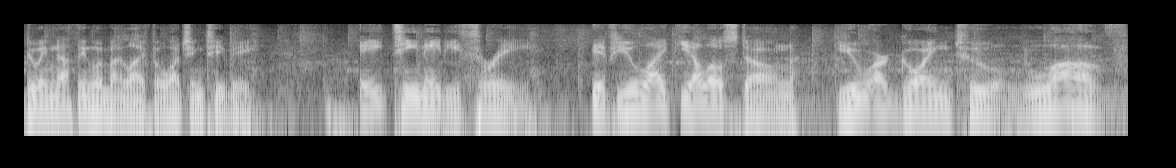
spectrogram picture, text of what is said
doing nothing with my life but watching TV. 1883. If you like Yellowstone, you are going to love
